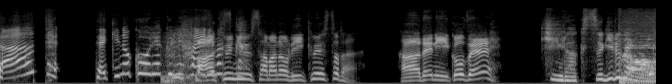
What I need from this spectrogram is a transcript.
さーて敵の攻略に入ります様のリクエストだ派手に行こうぜ。気楽すぎるだろ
